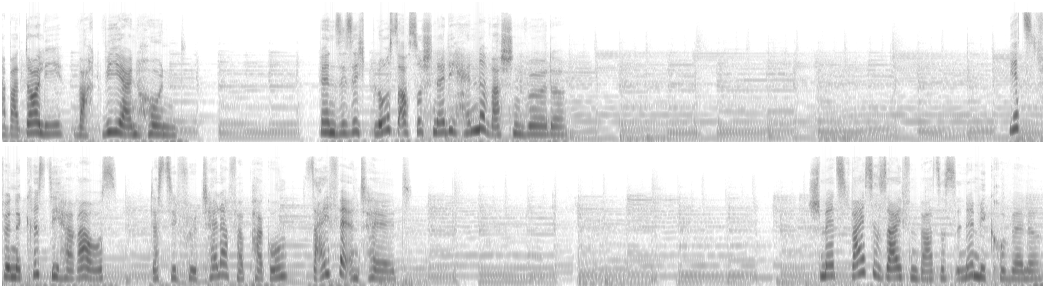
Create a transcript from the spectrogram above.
aber Dolly wacht wie ein Hund. Wenn sie sich bloß auch so schnell die Hände waschen würde. Jetzt findet Christi heraus, dass die Frutella-Verpackung Seife enthält. schmelzt weiße Seifenbasis in der Mikrowelle.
